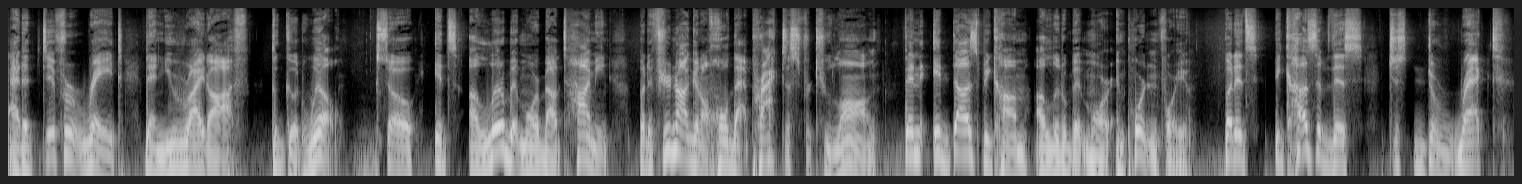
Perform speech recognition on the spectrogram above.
at a different rate than you write off the goodwill. So it's a little bit more about timing. But if you're not going to hold that practice for too long, then it does become a little bit more important for you. But it's because of this just direct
